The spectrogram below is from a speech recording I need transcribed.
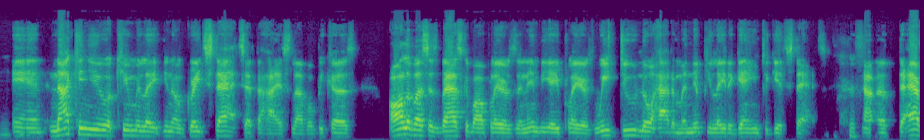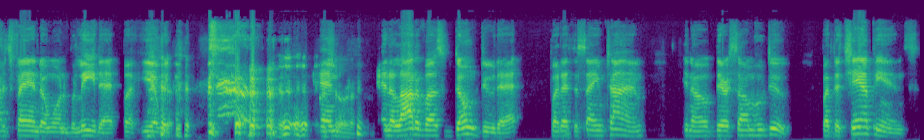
Mhm. And not can you accumulate, you know, great stats at the highest level because all of us as basketball players and NBA players, we do know how to manipulate a game to get stats. now, the, the average fan don't want to believe that, but yeah, we And- sure. and a lot of us don't do that. But at the same time, you know, there are some who do. But the champions,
